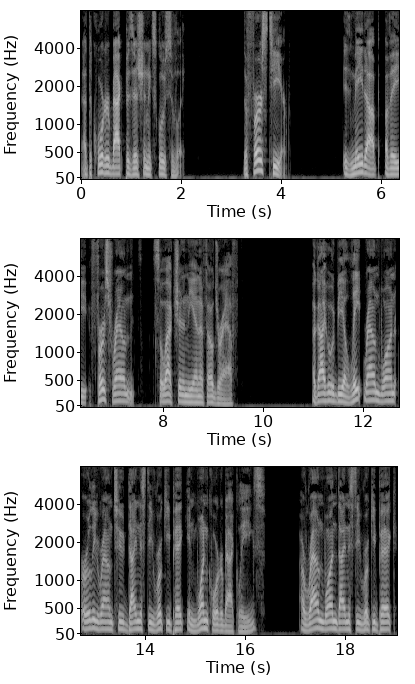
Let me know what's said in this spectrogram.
at the quarterback position exclusively. The first tier is made up of a first round selection in the NFL draft, a guy who would be a late round one, early round two dynasty rookie pick in one quarterback leagues, a round one dynasty rookie pick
